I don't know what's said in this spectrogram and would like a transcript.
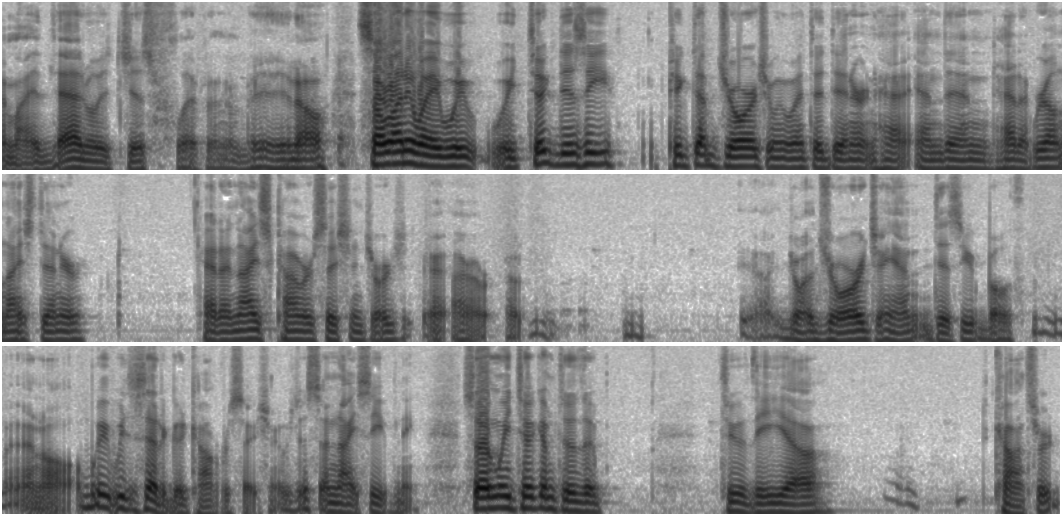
And my dad was just flipping, you know. So anyway, we, we took Dizzy, picked up George, and we went to dinner, and had, and then had a real nice dinner. Had a nice conversation. George, uh, uh, George and Dizzy both, and all. We, we just had a good conversation. It was just a nice evening. So we took him to the to the uh, concert.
